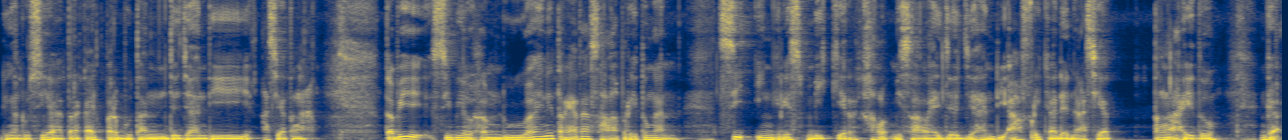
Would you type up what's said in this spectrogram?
dengan Rusia terkait perebutan jajahan di Asia Tengah. Tapi si Wilhelm II ini ternyata salah perhitungan. Si Inggris mikir kalau misalnya jajahan di Afrika dan Asia Tengah itu nggak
